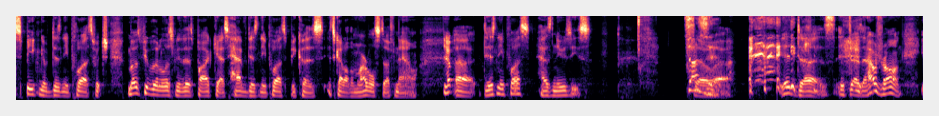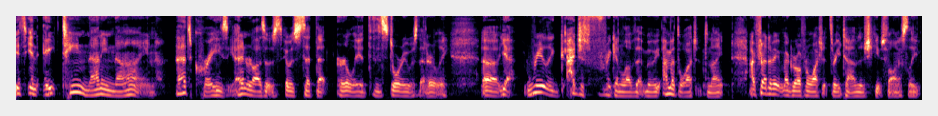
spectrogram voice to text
speaking of Disney Plus, which most people that are listening to this podcast have Disney Plus because it's got all the Marvel stuff now. Yep. Uh, Disney Plus has Newsies. Does it? Uh, it does. It does. And I was wrong. It's in 1899. That's crazy. I didn't realize it was it was set that early. The story was that early. Uh, yeah, really. I just freaking love that movie. I'm about to watch it tonight. I've tried to make my girlfriend watch it three times and she keeps falling asleep.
